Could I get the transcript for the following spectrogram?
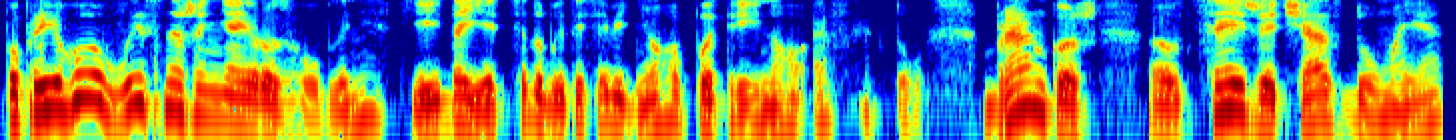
Попри його виснаження і розгубленість, їй дається добитися від нього потрійного ефекту. Бранко ж в цей же час думає,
